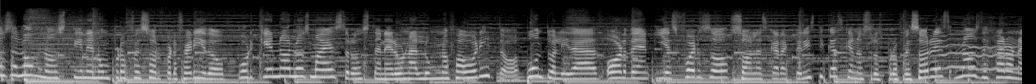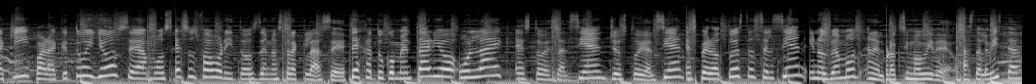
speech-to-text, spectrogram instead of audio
Los alumnos tienen un profesor preferido, ¿por qué no los maestros tener un alumno favorito? Puntualidad, orden y esfuerzo son las características que nuestros profesores nos dejaron aquí para que tú y yo seamos esos favoritos de nuestra clase. Deja tu comentario, un like, esto es al 100, yo estoy al 100, espero tú estés al 100 y nos vemos en el próximo video. Hasta la vista.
